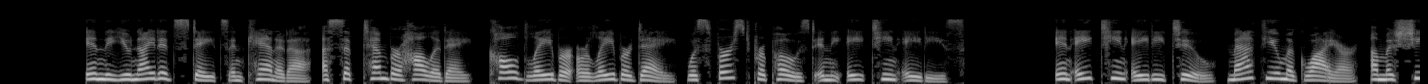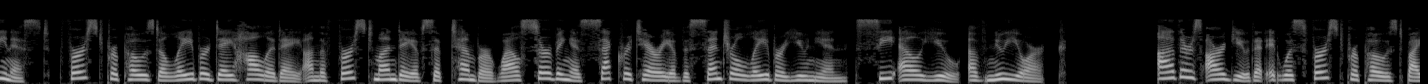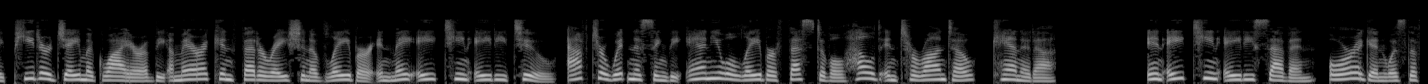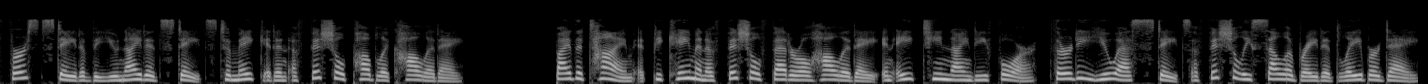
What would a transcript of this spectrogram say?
In the United States and Canada, a September holiday, called Labor or Labor Day, was first proposed in the 1880s. In 1882, Matthew Maguire, a machinist, first proposed a Labor Day holiday on the first Monday of September while serving as Secretary of the Central Labor Union CLU of New York. Others argue that it was first proposed by Peter J. Maguire of the American Federation of Labor in May 1882, after witnessing the annual Labor Festival held in Toronto, Canada. In 1887, Oregon was the first state of the United States to make it an official public holiday. By the time it became an official federal holiday in 1894, 30 U.S. states officially celebrated Labor Day.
